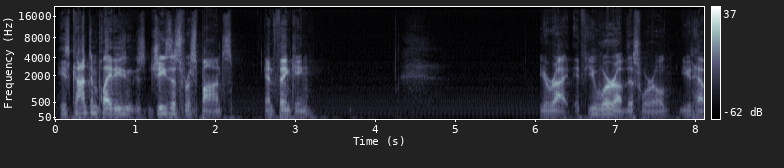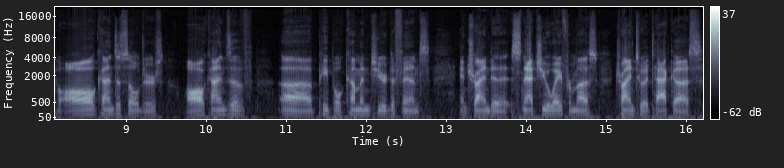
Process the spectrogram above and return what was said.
He's contemplating Jesus' response and thinking, You're right. If you were of this world, you'd have all kinds of soldiers, all kinds of uh, people coming to your defense, and trying to snatch you away from us, trying to attack us,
